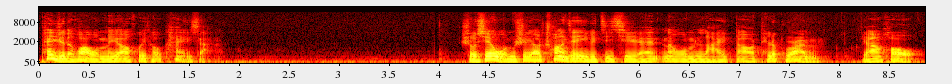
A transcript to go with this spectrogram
配置的话，我们要回头看一下。首先，我们是要创建一个机器人，那我们来到 Telegram，然后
